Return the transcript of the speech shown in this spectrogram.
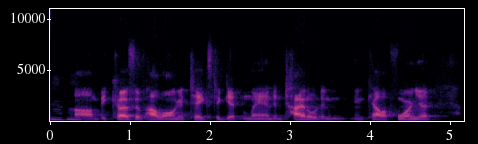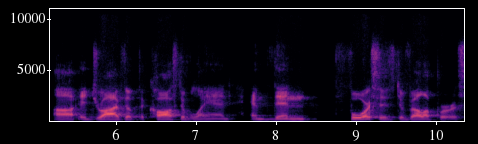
Mm-hmm. Um, because of how long it takes to get land entitled in, in California, uh, it drives up the cost of land and then forces developers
